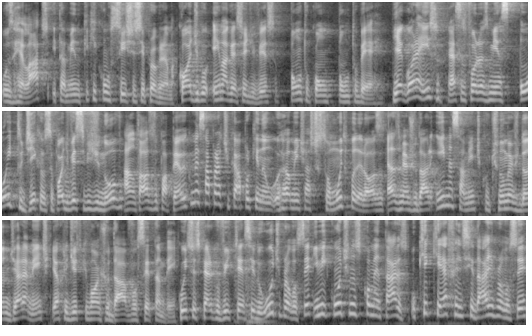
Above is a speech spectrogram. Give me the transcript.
os relatos e também no que, que consiste esse programa. Código emagrecerdevez.com.br. E agora é isso. Essas foram as minhas oito dicas. Você pode ver esse vídeo novo, anotá-las no papel e começar a praticar, porque não? Eu realmente acho que são muito poderosas. Elas me ajudaram imensamente, continuam me ajudando diariamente e eu acredito que vão ajudar você também. Com isso, espero que o vídeo tenha sido útil para você e me conte nos comentários o que, que é felicidade para você.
